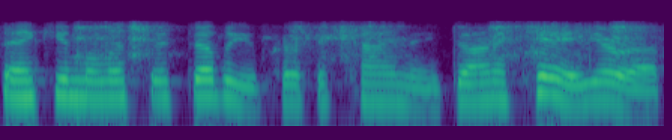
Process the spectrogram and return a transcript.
Thank you, Melissa W. Perfect timing. Donna K., you're up.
